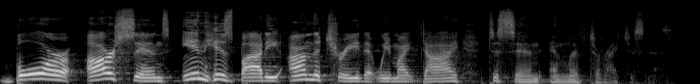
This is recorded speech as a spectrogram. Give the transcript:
bore our sins in his body on the tree that we might die to sin and live to righteousness.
